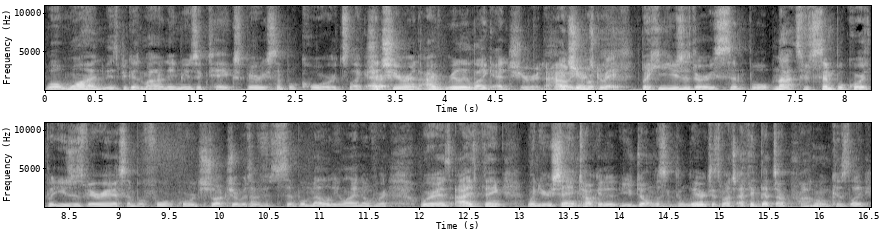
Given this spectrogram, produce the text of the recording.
Well, one is because modern day music takes very simple chords. Like Ed Sheeran, I really like Ed Sheeran. How Ed Sheeran's pro- great. but he uses very simple, not simple chords, but uses very a simple four chord structure with a simple melody line over it. Whereas I think when you're saying talking, to, you don't listen to lyrics as much. I think that's our problem because like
